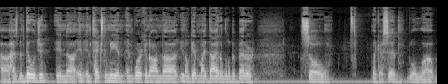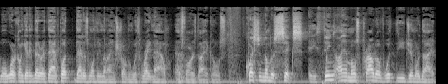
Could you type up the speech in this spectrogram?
uh, has been diligent in, uh, in, in, texting me and, and working on uh, you know getting my diet a little bit better. So like I said, we'll uh, we'll work on getting better at that. But that is one thing that I am struggling with right now as far as diet goes. Question number six: A thing I am most proud of with the gym or diet.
